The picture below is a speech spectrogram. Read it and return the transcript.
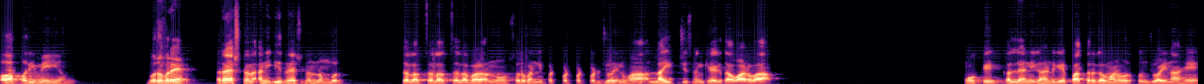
अपरिमेय. बरोबर आहे? रॅशनल आणि इरेशनल नंबर चला चला चला बाळांनो सर्वांनी पटपट पटपट जॉईन व्हा. लाईकची संख्या एकदा वाढवा. ओके कल्याणी घांडगे पात्र गव्हाणवरतून जॉईन आहे.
